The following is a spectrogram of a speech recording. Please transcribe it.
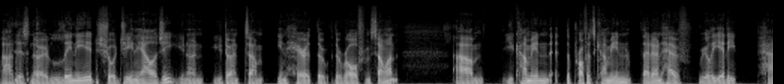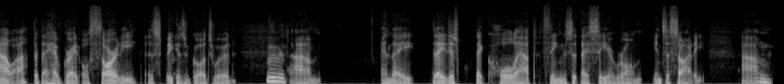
Uh, there's no lineage or genealogy. You know, you don't um, inherit the, the role from someone. Um, you come in, the prophets come in, they don't have really any power, but they have great authority as speakers of God's word. Mm. Um, and they they just they call out things that they see are wrong in society, um,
